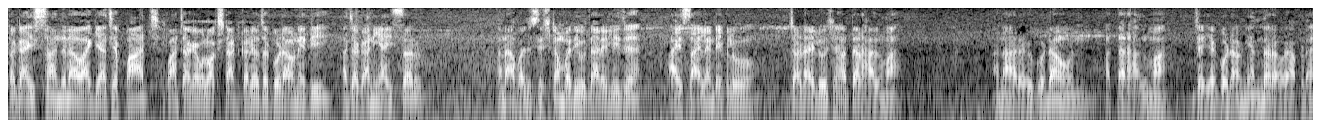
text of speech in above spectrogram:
તો ગાઈસ સાંજના વાગ્યા છે પાંચ. પાંચ વાગે વ્લોગ સ્ટાર્ટ કર્યો છે ગોડાઉનેથી. આ જગાની આઈસર. અને આ બાજુ સિસ્ટમ બધી ઉતારેલી છે. આઈ સાયલેન્ટ એકલું ચડાયેલું છે અત્યારે હાલમાં. અને આ રહ્યું ગોડાઉન અત્યારે હાલમાં જઈએ ગોડાઉનની અંદર. હવે આપણે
